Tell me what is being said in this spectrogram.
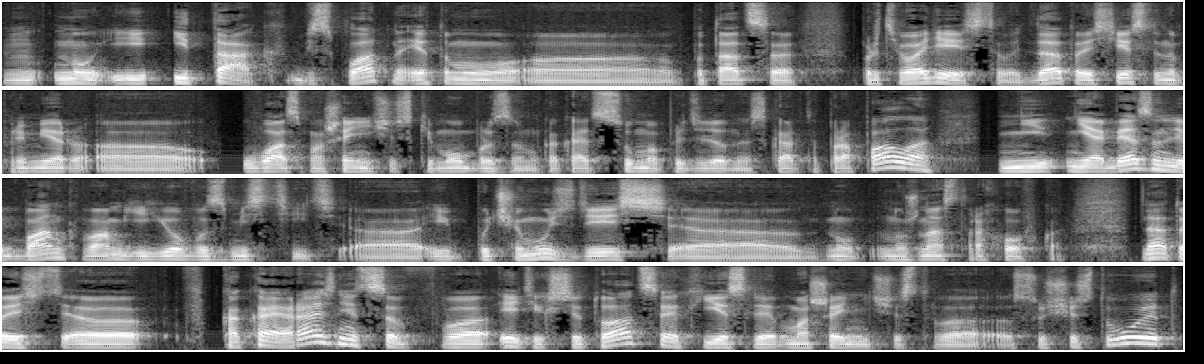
ну и, и так бесплатно этому э, пытаться противодействовать. Да? То есть если, например, э, у вас мошенническим образом какая-то сумма определенная с карты пропала, не, не обязан ли банк вам ее возместить? Э, и почему здесь э, ну, нужна страховка? Да, то есть э, какая разница в этих ситуациях, если мошенничество существует,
